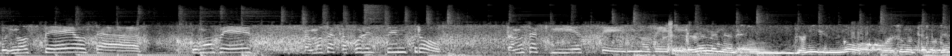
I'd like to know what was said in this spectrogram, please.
Pues no sé, o sea, ¿cómo ves? Estamos acá por el centro. Estamos aquí, este, ¿Se de... en, en, Johnny Gringo o, o es un hotel o qué?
